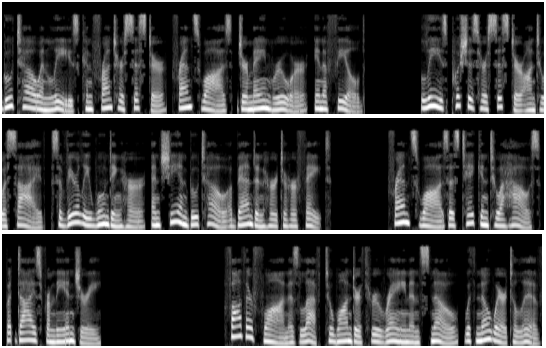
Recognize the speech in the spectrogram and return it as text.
Buteau and Lise confront her sister, Françoise Germaine Rouer, in a field. Lise pushes her sister onto a scythe, severely wounding her, and she and Buteau abandon her to her fate. Françoise is taken to a house, but dies from the injury. Father Fouan is left to wander through rain and snow, with nowhere to live.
